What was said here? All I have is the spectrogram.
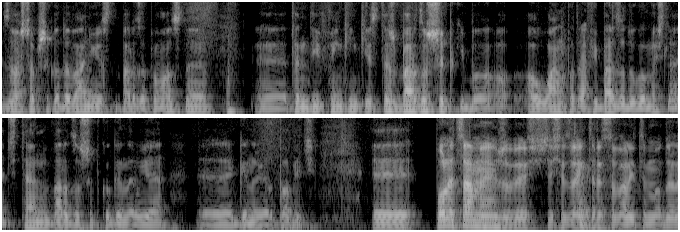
Zwłaszcza przy kodowaniu jest bardzo pomocny. Y, Ten deep thinking jest też bardzo szybki, bo O- O1 potrafi bardzo długo myśleć, ten bardzo szybko generuje, y, generuje odpowiedź. Y, Polecamy, żebyście się zainteresowali tym modelem.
